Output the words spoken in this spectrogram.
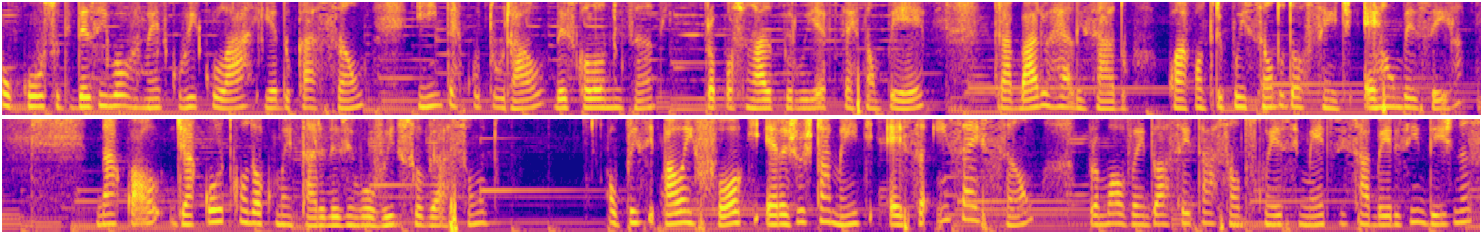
o curso de Desenvolvimento Curricular e Educação e Intercultural Descolonizante, proporcionado pelo IF Sertão PE, trabalho realizado com a contribuição do docente Erlon Bezerra, na qual, de acordo com o documentário desenvolvido sobre o assunto, o principal enfoque era justamente essa inserção, promovendo a aceitação dos conhecimentos e saberes indígenas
